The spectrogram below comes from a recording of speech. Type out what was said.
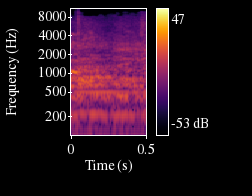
all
